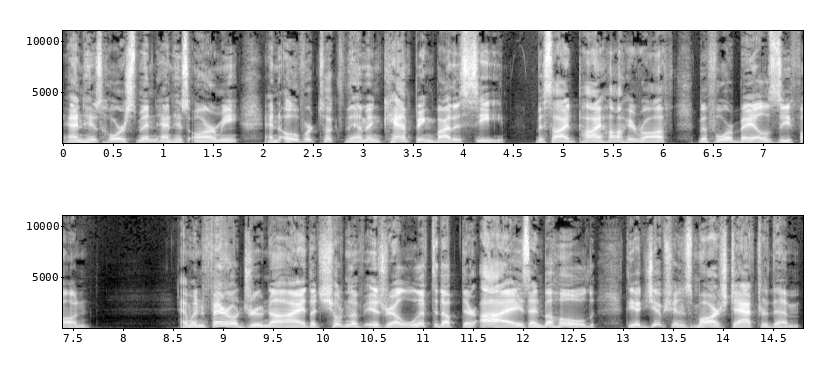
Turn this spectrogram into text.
and his horsemen and his army, and overtook them encamping by the sea, beside Pi Hahiroth, before Baal Zephon. And when Pharaoh drew nigh, the children of Israel lifted up their eyes, and behold, the Egyptians marched after them,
